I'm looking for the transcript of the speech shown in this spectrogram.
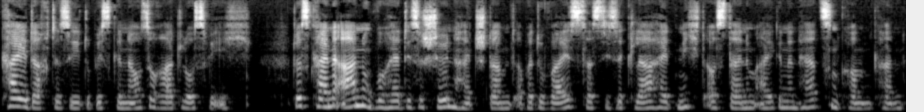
Kai, dachte sie, du bist genauso ratlos wie ich. Du hast keine Ahnung, woher diese Schönheit stammt, aber du weißt, dass diese Klarheit nicht aus deinem eigenen Herzen kommen kann.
